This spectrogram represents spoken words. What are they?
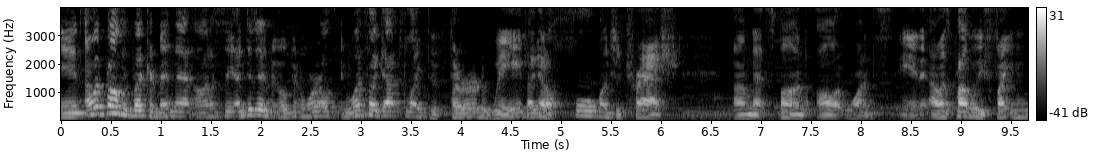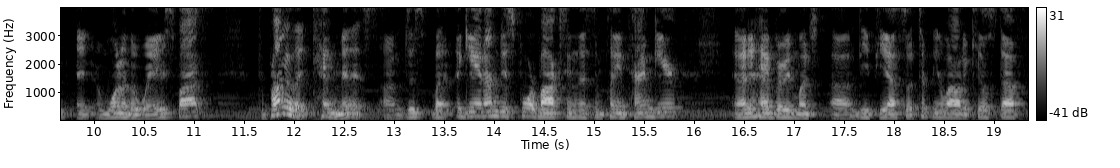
And I would probably recommend that, honestly. I did it in open world, and once I got to like the third wave, I got a whole bunch of trash um, that spawned all at once. And I was probably fighting in one of the wave spots for probably like 10 minutes. Um, just, But again, I'm just four boxing this and playing time gear, and I didn't have very much um, DPS, so it took me a while to kill stuff.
